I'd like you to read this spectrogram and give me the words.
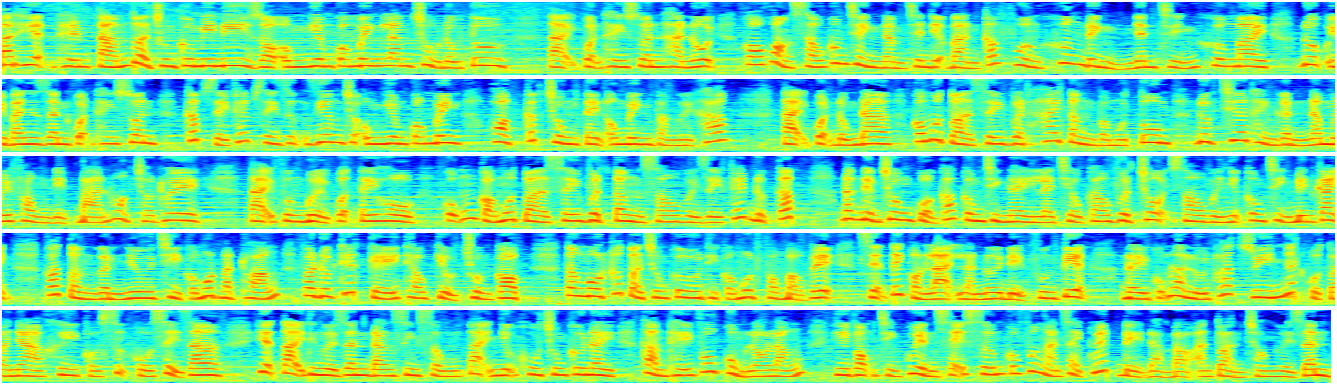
Phát hiện thêm 8 tòa chung cư mini do ông Nghiêm Quang Minh làm chủ đầu tư. Tại quận Thanh Xuân, Hà Nội có khoảng 6 công trình nằm trên địa bàn các phường Khương Đình, Nhân Chính, Khương Mai được Ủy ban nhân dân quận Thanh Xuân cấp giấy phép xây dựng riêng cho ông Nghiêm Quang Minh hoặc cấp chung tên ông Minh và người khác. Tại quận Đống Đa có một tòa xây vượt 2 tầng và một tum được chia thành gần 50 phòng để bán hoặc cho thuê. Tại phường Bưởi, quận Tây Hồ cũng có một tòa xây vượt tầng so với giấy phép được cấp. Đặc điểm chung của các công trình này là chiều cao vượt trội so với những công trình bên cạnh. Các tầng gần như chỉ có một mặt thoáng và được thiết kế theo kiểu chuồng cọp. Tầng 1 các tòa chung cư thì có một phòng bảo vệ, diện tích còn lại là nơi để phương tiện. Đây cũng là lối thoát duy nhất của tòa nhà khi có sự cố xảy ra. Hiện tại thì người dân đang sinh sống tại những khu chung cư này cảm thấy vô cùng lo lắng, hy vọng chính quyền sẽ sớm có phương án giải quyết để đảm bảo an toàn cho người dân.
